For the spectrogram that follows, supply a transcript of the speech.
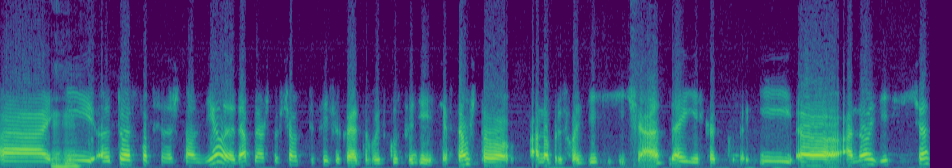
Uh, угу. И э, то, собственно, что он делает, да, потому что в чем специфика этого искусства действия? В том, что оно происходит здесь и сейчас, да, есть как и uh, оно здесь и сейчас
